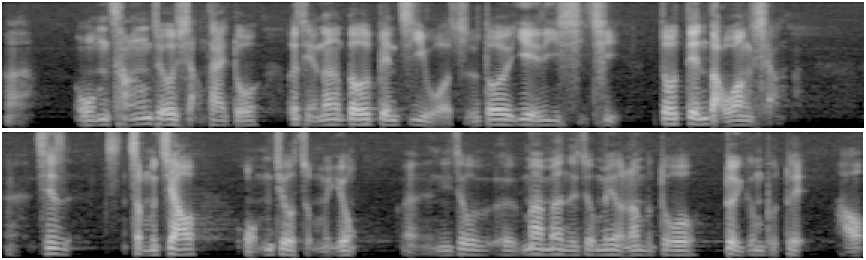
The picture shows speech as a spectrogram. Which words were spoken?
啊。我们常就想太多。而且那都是变记我执，都是业力习气，都颠倒妄想。其实怎么教我们就怎么用，嗯，你就慢慢的就没有那么多对跟不对。好，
